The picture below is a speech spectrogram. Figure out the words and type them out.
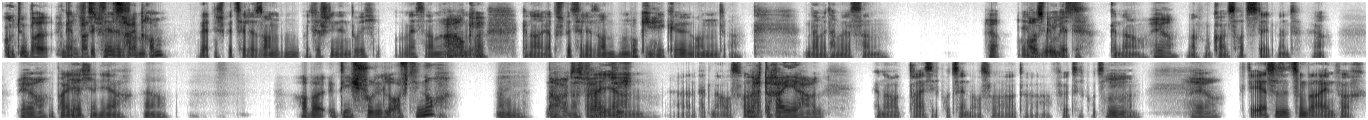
und über, über was für einen Zeitraum? Sonden. Wir hatten spezielle Sonden mit verschiedenen Durchmessern. Ah, okay. Und, genau, da gab es spezielle Sonden, okay. Hickel und, äh, und damit haben wir das dann ja, ausgemessen. Genau. Ja. Nach dem Consort-Statement, ja. Ja. Ein paar Jährchen her, ja. Aber die Studie läuft die noch? Mhm. Aber das wäre natürlich, Jahren ja, wir hatten Auswahl. Nach drei Jahren. Genau, 30 Prozent Auswahlrate, 40 Prozent. Hm. Ja. Die erste Sitzung war einfach.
